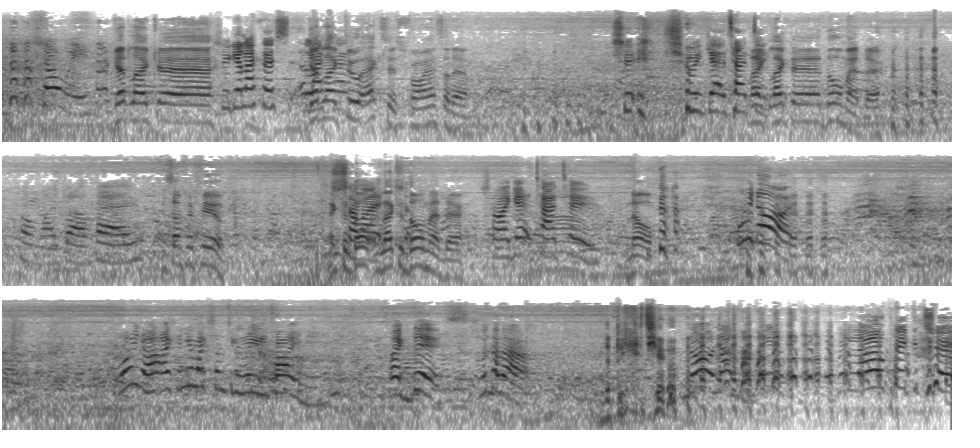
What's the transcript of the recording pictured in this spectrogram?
Shall we? Get like uh, Should we get like a? s- get like a- two X's from Amsterdam. Should, should we get a tattoo? Like like the doormat there. oh my God, hey. it's something for you. Like the Shall I- like the doormat there. Shall I get a tattoo? No. Why not? Why not? I can get like something really tiny. Like this. Look at that. the Pikachu. No, not the Pikachu. below Pikachu.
